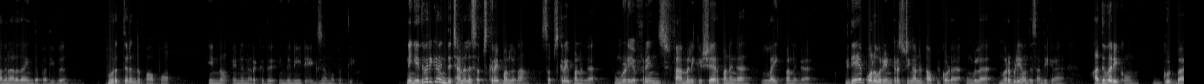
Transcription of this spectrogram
அதனால தான் இந்த பதிவு. பொறுத்திருந்து பார்ப்போம். இன்னும் என்ன நடக்குது இந்த நீட் எக்ஸாமை பற்றி நீங்கள் இது வரைக்கும் இந்த சேனலை சப்ஸ்கிரைப் பண்ணலனா சப்ஸ்கிரைப் பண்ணுங்கள் உங்களுடைய ஃப்ரெண்ட்ஸ் ஃபேமிலிக்கு ஷேர் பண்ணுங்கள் லைக் பண்ணுங்கள் இதே போல் ஒரு இன்ட்ரெஸ்டிங்கான டாப்பிக்கோட உங்களை மறுபடியும் வந்து சந்திக்கிறேன். அது வரைக்கும் குட் பை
